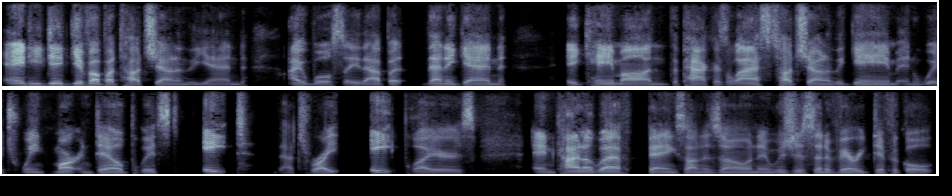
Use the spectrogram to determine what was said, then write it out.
and he did give up a touchdown in the end. I will say that. But then again, it came on the Packers' last touchdown of the game, in which Wink Martindale blitzed eight. That's right, eight players, and kind of left Banks on his own, and was just in a very difficult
